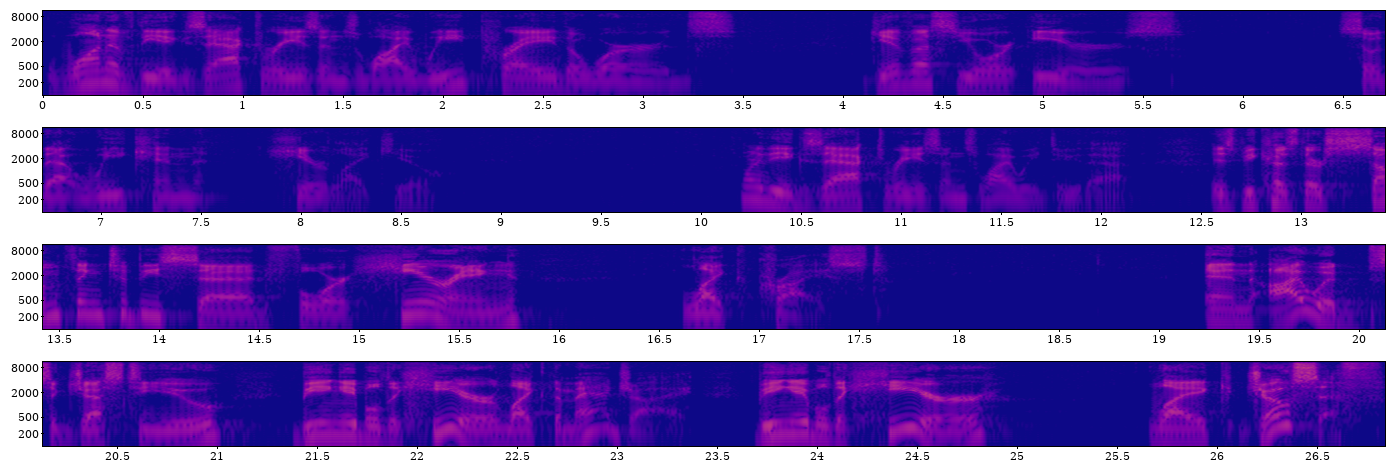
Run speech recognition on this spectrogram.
one of the exact reasons why we pray the words Give us your ears so that we can hear like you. One of the exact reasons why we do that is because there's something to be said for hearing like Christ. And I would suggest to you being able to hear like the Magi, being able to hear like Joseph.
